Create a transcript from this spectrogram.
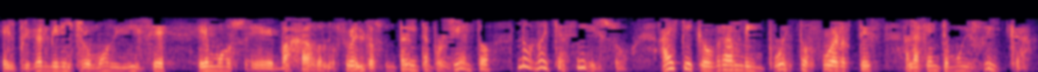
el primer ministro Modi dice hemos eh, bajado los sueldos un 30%. No, no hay que hacer eso. Hay que cobrarle impuestos fuertes a la gente muy rica.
